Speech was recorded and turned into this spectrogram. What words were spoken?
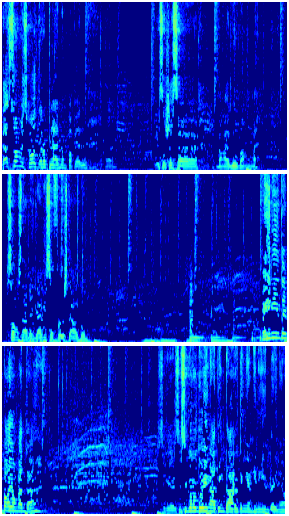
That song is called Aeroplanong Papel. Uh, isa siya sa mga lumang songs namin galing sa first album. May hinihintay ba kayong kanta? Sige, sisiguraduhin nating darating yung hinihintay niyo.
